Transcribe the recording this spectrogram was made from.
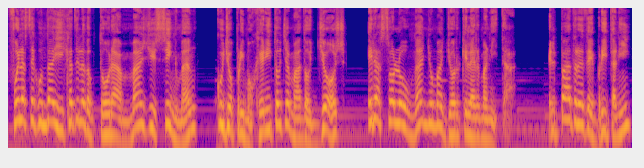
Fue la segunda hija de la doctora Maggie Singman, cuyo primogénito llamado Josh era solo un año mayor que la hermanita. El padre de Brittany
